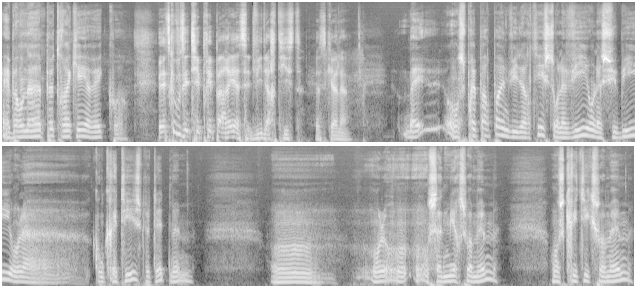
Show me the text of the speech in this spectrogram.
Eh ben, on a un peu trinqué avec, quoi. Est-ce que vous étiez préparé à cette vie d'artiste, Pascal? Ben, on se prépare pas à une vie d'artiste, on la vit, on la subit, on la concrétise peut-être même. On, s'admire soi-même, on se critique soi-même.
